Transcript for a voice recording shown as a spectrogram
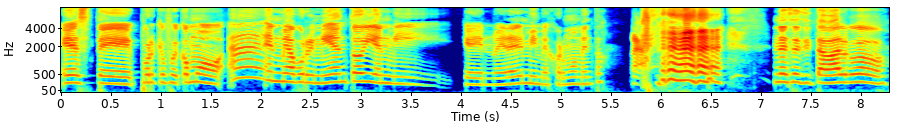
Este, porque fue como, ah, en mi aburrimiento y en mi, que no era en mi mejor momento. Necesitaba algo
